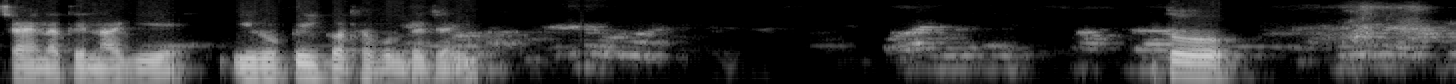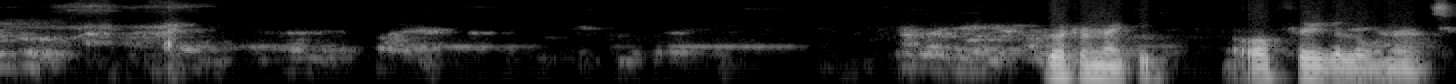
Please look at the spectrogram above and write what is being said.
চায়নাতে না গিয়ে ইউরোপেই কথা বলতে চাই তো ঘটনা কি অফ হয়ে গেল মনে হচ্ছে।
